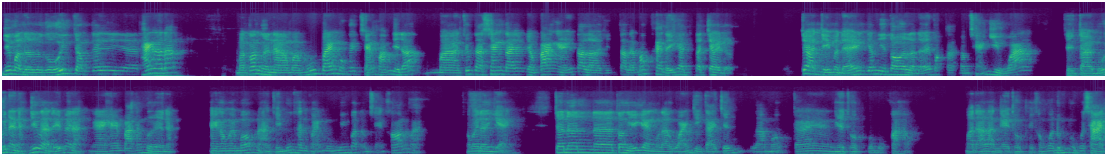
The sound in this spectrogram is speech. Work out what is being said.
Nhưng mà là gửi trong cái tháng đó đó mà có người nào mà muốn bán một cái sản phẩm gì đó mà chúng ta sang tay trong vòng 3 ngày chúng ta lời chúng ta lại móc hai tỷ ra chúng ta chơi được. Chứ anh chị mà để giống như tôi là để bất động sản nhiều quá thì tại buổi này nè nhất là điểm này nè ngày 23 tháng 10 này nè 2021 là anh chị muốn thanh khoản muốn miếng bất động sản khó lắm mà không phải đơn giản. Cho nên ờ, tôi nghĩ rằng là quản trị tài chính là một cái nghệ thuật và một khoa học. Mà đã là nghệ thuật thì không có đúng không có sai.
